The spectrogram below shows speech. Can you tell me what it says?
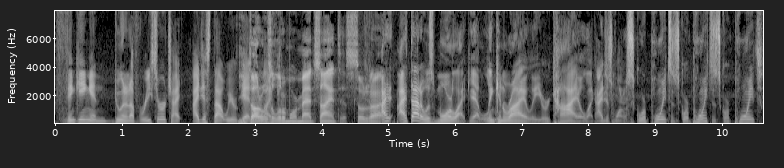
thinking and doing enough research. I, I just thought we were you thought it was a little more mad scientist. So did I. I, I thought it was more like, yeah, Lincoln Riley or Kyle. Like, I just want to score points and score points and score points.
